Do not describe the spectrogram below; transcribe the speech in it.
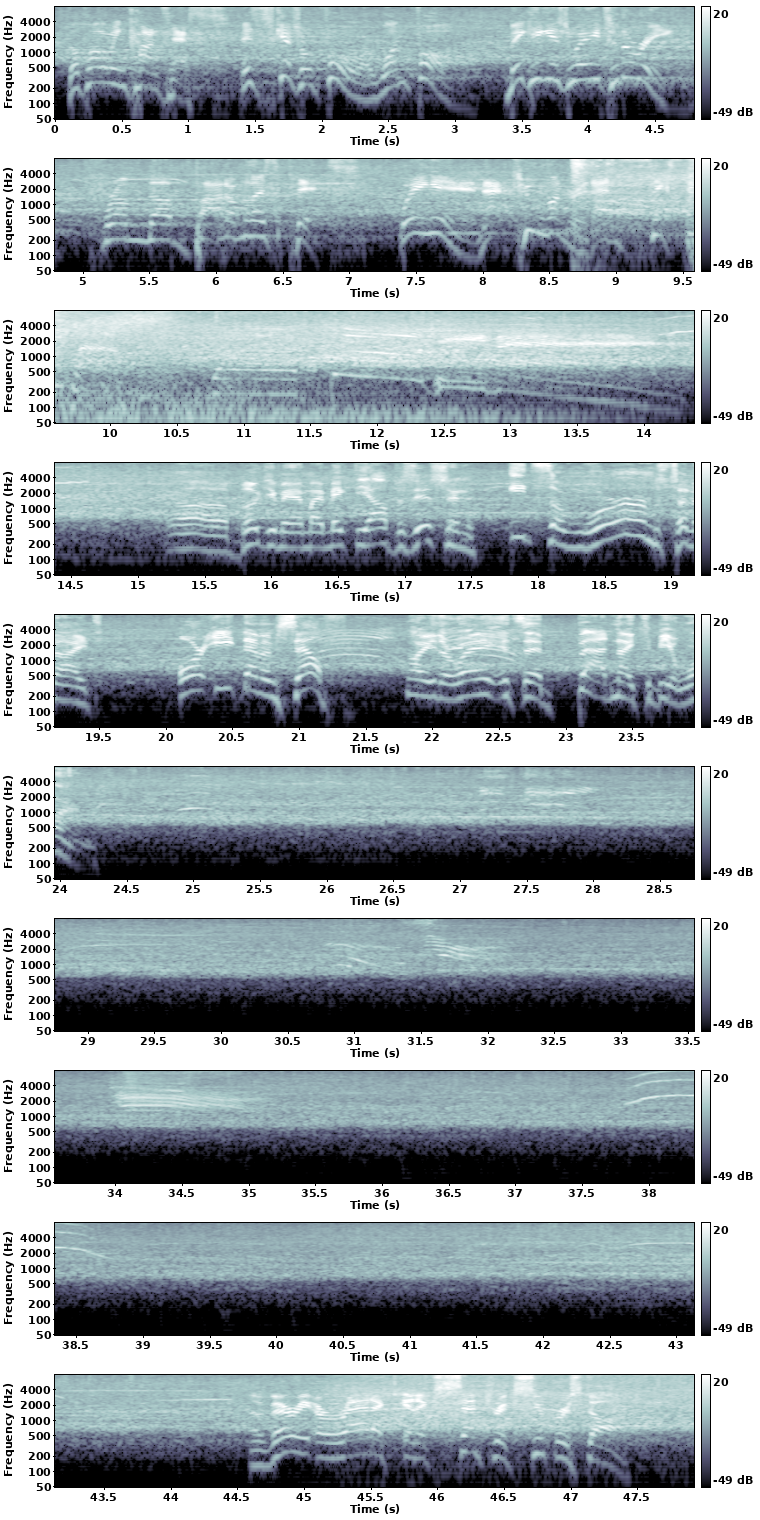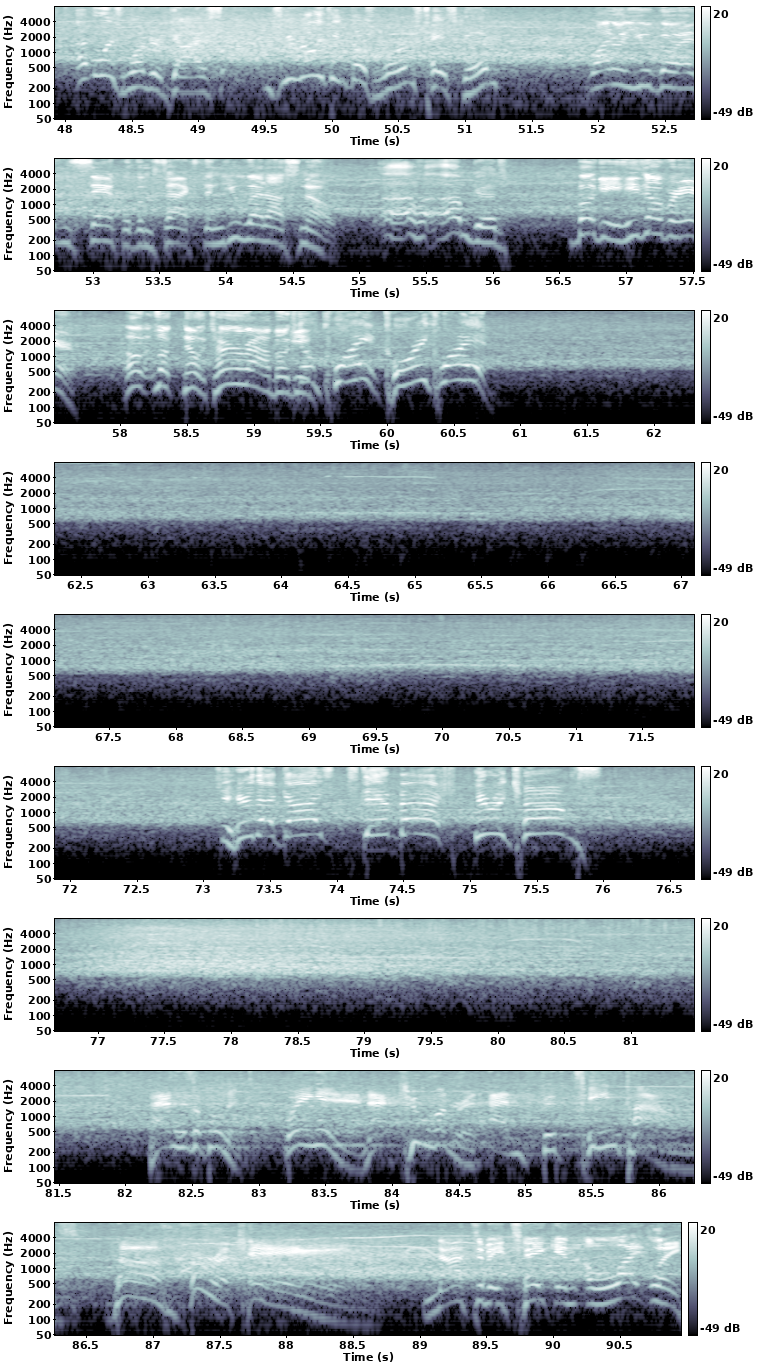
The following contest is scheduled for one fall. Making his way to the ring from the bottomless pit, weighing in at 260 pounds, the Boogeyman! Uh, oh, the Boogeyman might make the opposition eat some worms tonight. Or eat them himself. Well, either way, it's a bad night to be a worm. A very erratic and eccentric superstar. I've always wondered, guys, do you really think those worms taste good? Why don't you go ahead and sample them, Saxton? You let us know. Uh, I'm good. Boogie, he's over here. Oh, look, no, turn around, Boogie. No, quiet, Corey, quiet. Did you hear that, guys? Stand back! Here it comes! And his opponent, weighing in at 215 pounds, the Hurricane! Not to be taken lightly.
